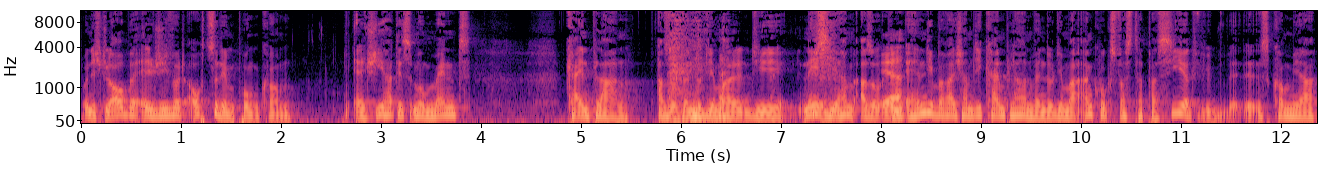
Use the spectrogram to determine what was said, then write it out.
Und ich glaube, LG wird auch zu dem Punkt kommen. LG hat jetzt im Moment keinen Plan. Also wenn du dir mal die, nee, die haben, also Ja. im Handybereich haben die keinen Plan. Wenn du dir mal anguckst, was da passiert, es kommen ja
